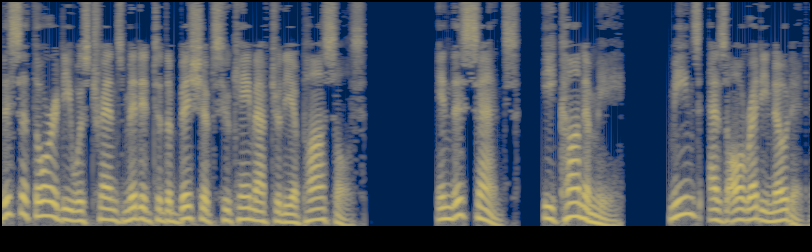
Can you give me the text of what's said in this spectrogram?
This authority was transmitted to the bishops who came after the apostles. In this sense, economy means, as already noted,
